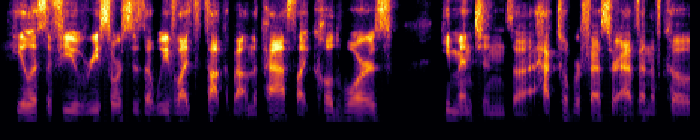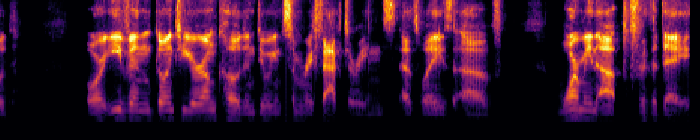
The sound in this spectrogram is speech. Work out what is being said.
He lists a few resources that we've liked to talk about in the past, like Code Wars. He mentions uh, Hacktoberfest or Advent of Code, or even going to your own code and doing some refactorings as ways of warming up for the day.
